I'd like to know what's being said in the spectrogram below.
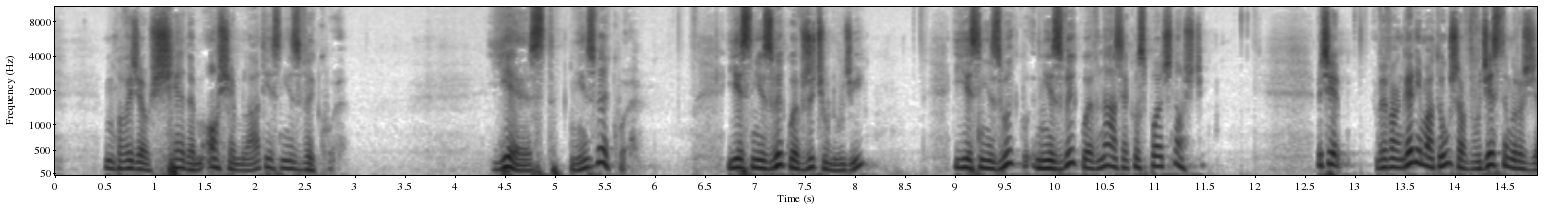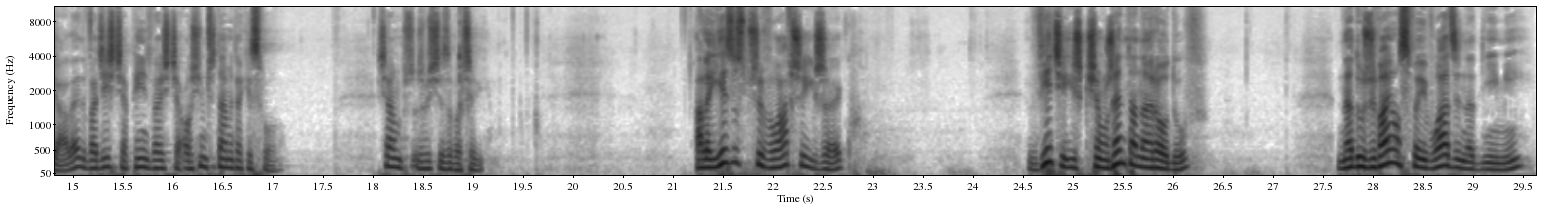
bym powiedział, 7, 8 lat, jest niezwykłe. Jest niezwykłe. Jest niezwykłe w życiu ludzi i jest niezwykłe, niezwykłe w nas jako społeczności. Wiecie, w Ewangelii Mateusza w 20 rozdziale, 25-28, czytamy takie słowo. Chciałem, żebyście zobaczyli. Ale Jezus przywoławszy ich rzekł, Wiecie, iż książęta narodów nadużywają swojej władzy nad nimi,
